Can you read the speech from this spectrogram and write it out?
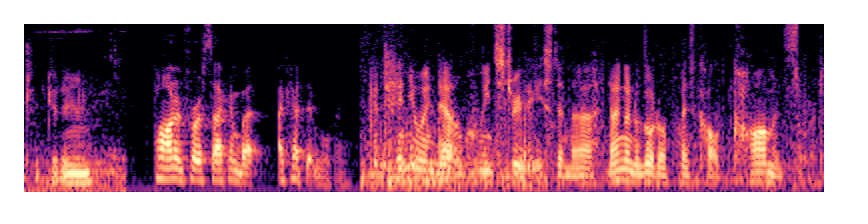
take it in. Pondered for a second, but I kept it moving. Continuing down Queen Street East, and uh, now I'm going to go to a place called Common Sort.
